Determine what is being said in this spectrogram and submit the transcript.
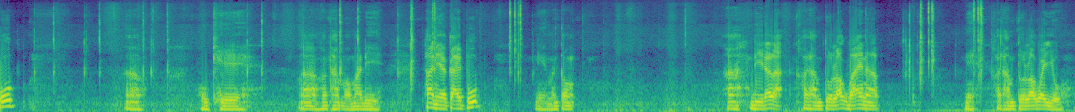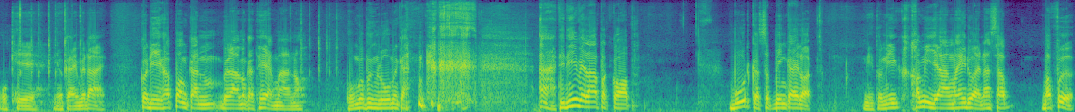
ปุ๊บอ้าวโอเคอ้าวเขาทำออกมาดี ถ้าเหนียวไกลปุ๊บนี่มันต้องอะดีแล้วล่ะเขาทำตัวล็อกไว้นะครับ นี่เขาทำตัวล็อกไว้อยู่ โอเคเหนียวไกลไม่ได้ ก็ดีครับป้องกันเวลามันกระแทกมาเนาะผมก็เพิ่งรู้เหมือนกัน อะทีนี้เวลาประกอบบูทกับสปริงไกลอดนี่ตรงนี้เขามียางมาให้ด้วยนะซับบัฟเฟอร์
